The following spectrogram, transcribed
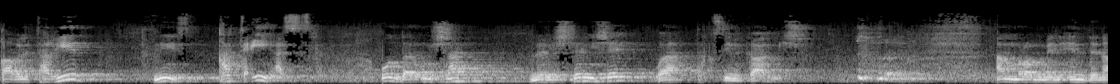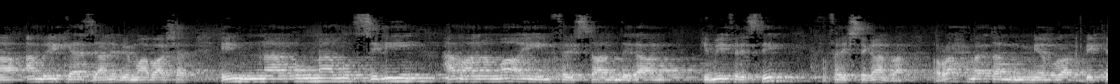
قابل تغییر نیست قطعی هست. اون در اون شب نوشته میشه و تقسیم کار میشه. أمر من عندنا. امری از جانب ما باشد. إنا كنا مرسلین همانا ما این فرستاندگان که می فرستیم فرشتگان را. رحمتا من ربک.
